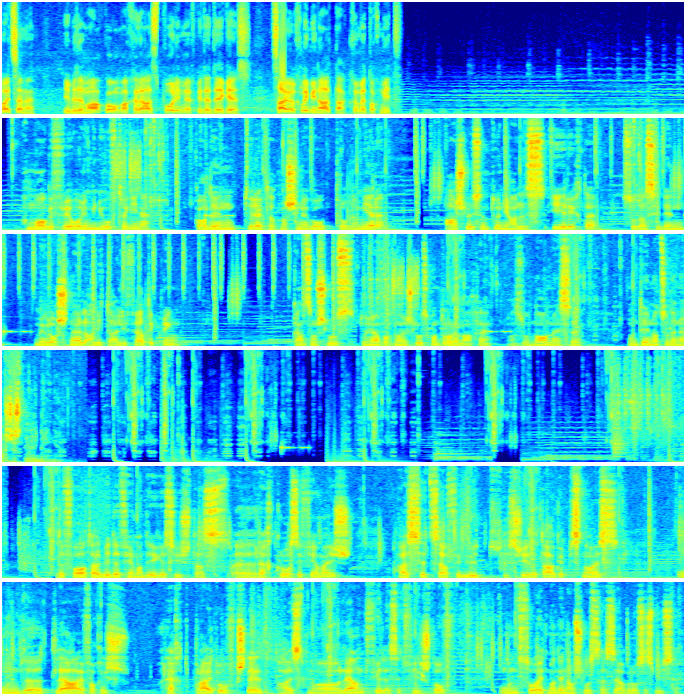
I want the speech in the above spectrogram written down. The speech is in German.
Hallo zusammen, ich bin Marco und mache Lehre als Polymech bei der DGS. Ich zeige euch ein meinen Alltag, kommt doch mit. Am Morgen früh hole ich meine Aufträge rein, gehe dann direkt an die Maschine programmieren. Anschließend tue ich alles einrichten, sodass ich dann möglichst schnell alle Teile fertig bringe. Ganz am Schluss tue ich einfach noch eine Schlusskontrolle machen, also nachmessen und dann noch zu der nächsten Stelle bringen. Der Vorteil bei der Firma Deges ist, dass es eine recht große Firma ist. Es hat sehr viele Leute, es ist jeden Tag etwas Neues. Und äh, die Lehre einfach ist recht breit aufgestellt. Das heisst, man lernt viel, es hat viel Stoff. Und so hat man dann am Schluss ein sehr großes Wissen.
